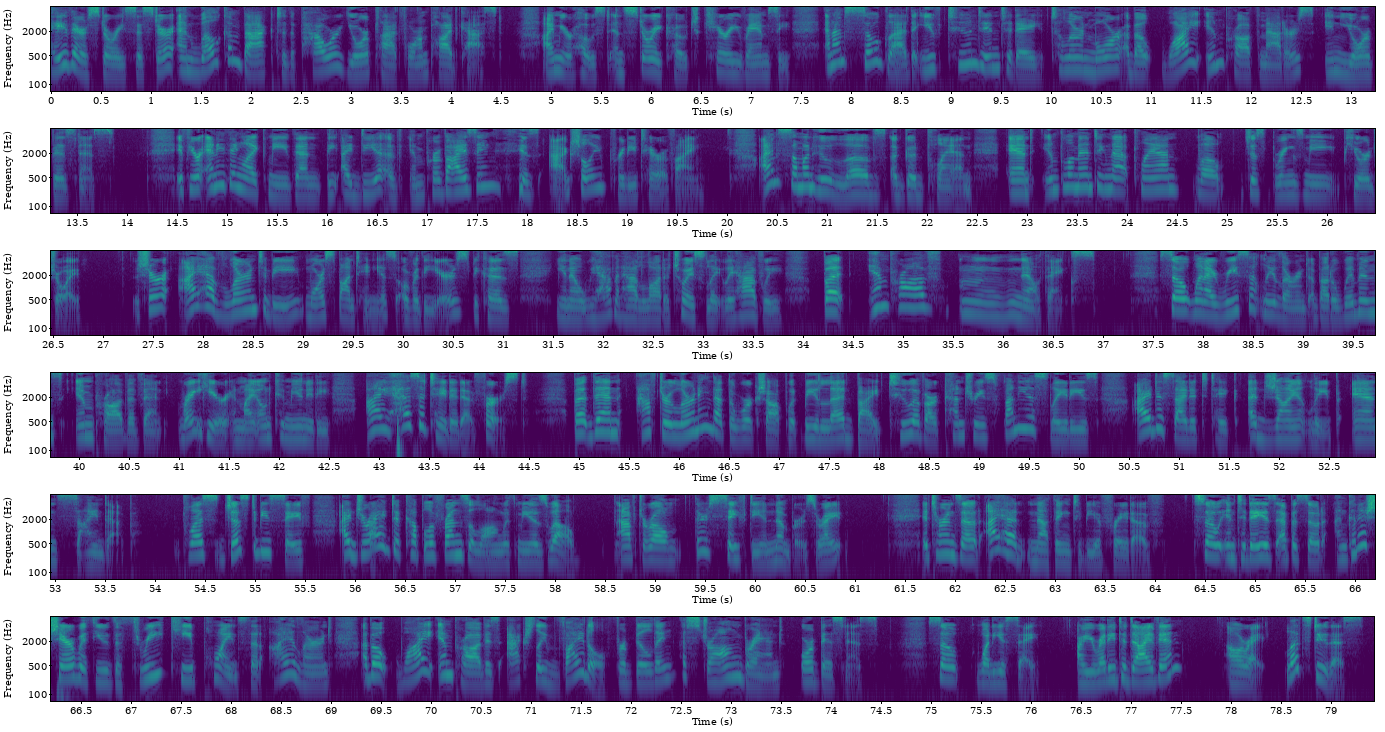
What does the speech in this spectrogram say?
Hey there, Story Sister, and welcome back to the Power Your Platform podcast. I'm your host and story coach, Carrie Ramsey, and I'm so glad that you've tuned in today to learn more about why improv matters in your business. If you're anything like me, then the idea of improvising is actually pretty terrifying. I'm someone who loves a good plan, and implementing that plan, well, just brings me pure joy. Sure, I have learned to be more spontaneous over the years because, you know, we haven't had a lot of choice lately, have we? But improv, mm, no thanks. So, when I recently learned about a women's improv event right here in my own community, I hesitated at first. But then, after learning that the workshop would be led by two of our country's funniest ladies, I decided to take a giant leap and signed up. Plus, just to be safe, I dragged a couple of friends along with me as well. After all, there's safety in numbers, right? It turns out I had nothing to be afraid of. So, in today's episode, I'm going to share with you the three key points that I learned about why improv is actually vital for building a strong brand or business. So, what do you say? Are you ready to dive in? All right, let's do this.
